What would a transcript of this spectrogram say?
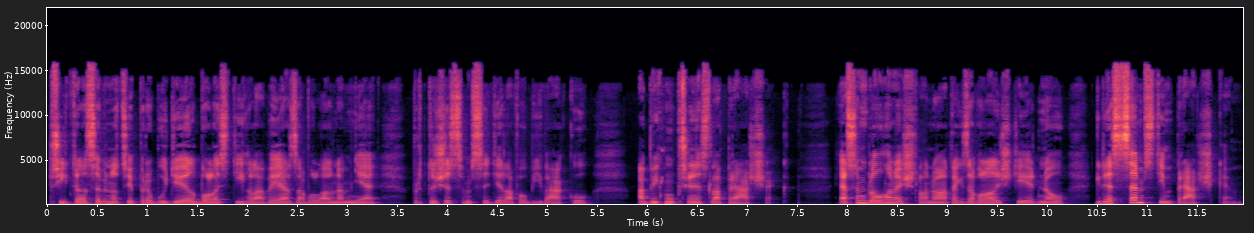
Přítel se v noci probudil bolestí hlavy a zavolal na mě, protože jsem seděla v obýváku, abych mu přinesla prášek. Já jsem dlouho nešla, no a tak zavolal ještě jednou, kde jsem s tím práškem.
